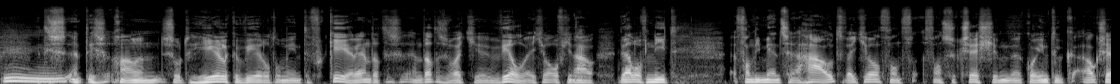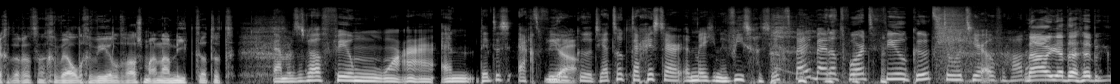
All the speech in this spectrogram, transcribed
mm. het, is, het is gewoon een soort heerlijke wereld om in te verkeren. En dat is, en dat is wat je wil, weet je wel. Of je nou wel of niet van die mensen houdt. Weet je wel, van, van Succession uh, kon je natuurlijk ook zeggen dat het een geweldige wereld was. Maar nou niet dat het... Ja, maar het is wel veel more. En dit is echt feel ja. good. Jij trok daar gisteren een beetje een vies gezicht bij, bij dat woord feel good, toen we het hier over hadden. Nou ja, dat heb ik,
